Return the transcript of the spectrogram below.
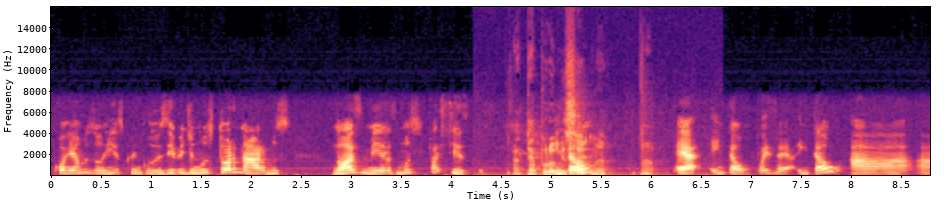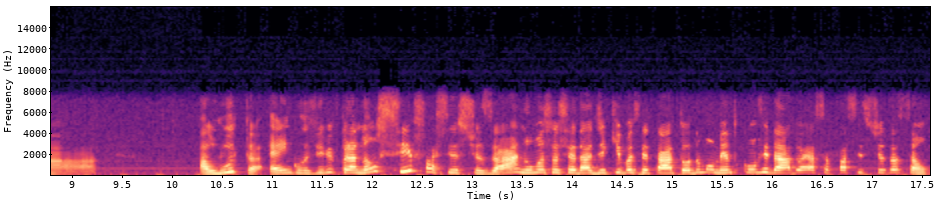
corremos o risco, inclusive, de nos tornarmos nós mesmos fascistas. Até por omissão, então, né? É, então, pois é. Então, a, a, a luta é, inclusive, para não se fascistizar numa sociedade em que você está a todo momento convidado a essa fascistização.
